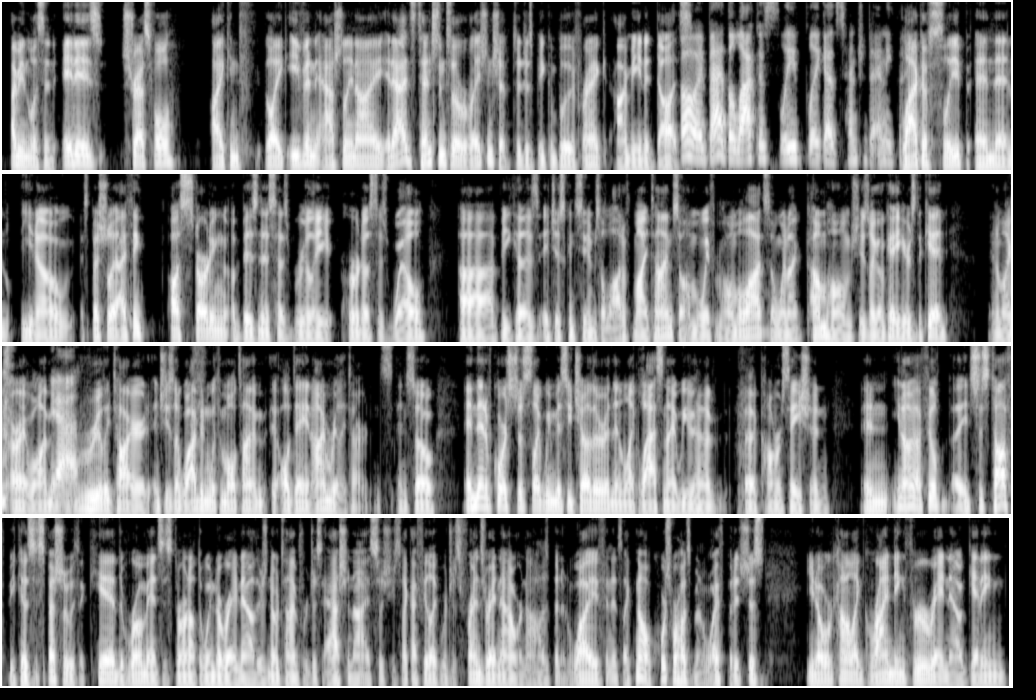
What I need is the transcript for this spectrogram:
I mean, listen, it is stressful. I can f- like even Ashley and I. It adds tension to the relationship. To just be completely frank, I mean, it does. Oh, I bet the lack of sleep like adds tension to anything. lack of sleep and then you know especially i think us starting a business has really hurt us as well uh, because it just consumes a lot of my time. So i'm away from home a lot. So when i come home she's like okay here's the kid. And i'm like all right well i'm Yeah. really tired. And she's like well i've been with him all time all day and i'm really tired. And, and so and then of course just like we miss each other. And then like last night we even had a conversation and you know i feel it's just tough because especially with a kid the romance is thrown out the window right now. There's no time for just ash and i so she's like i feel like we're just friends right now. We're not husband and wife. And it's like no of course we're husband and wife but it's just you know we're kind of like grinding through right now getting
